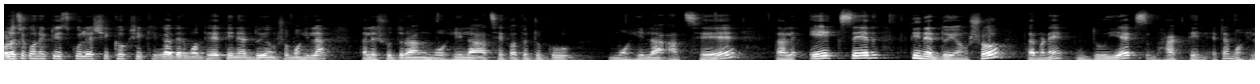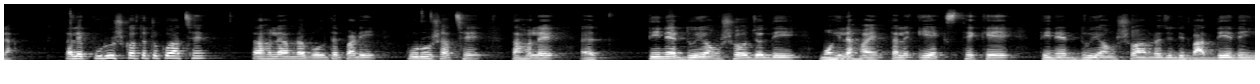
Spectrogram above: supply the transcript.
বলেছে, কোন একটি স্কুলের শিক্ষক শিক্ষিকাদের মধ্যে তিনের দুই অংশ মহিলা। তাহলে সুতরাং মহিলা আছে কতটুকু? মহিলা আছে, তাহলে এক্সের তিনের দুই অংশ, তার মানে দুই এক্স ভাগ তিন, এটা মহিলা। তাহলে পুরুষ কতটুকু আছে? তাহলে আমরা বলতে পারি পুরুষ আছে। তাহলে তিনের দুই অংশ যদি মহিলা হয়, তাহলে এক্স থেকে তিনের দুই অংশ আমরা যদি বাদ দিয়ে দেই,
